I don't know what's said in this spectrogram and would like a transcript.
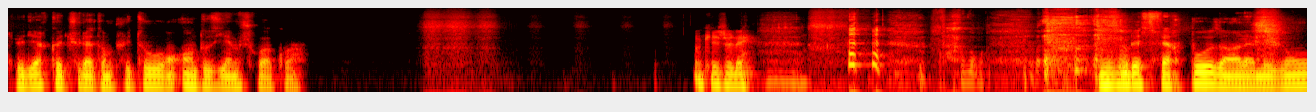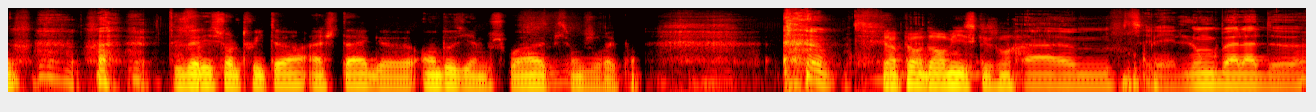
Tu veux dire que tu l'attends plutôt en deuxième choix, quoi. Ok, je l'ai. Pardon. On vous laisse faire pause hein, à la maison. Vous allez sur le Twitter, hashtag euh, en deuxième choix, et puis on vous répond. J'ai un peu endormi, excuse-moi. Euh, c'est les longues balades euh,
